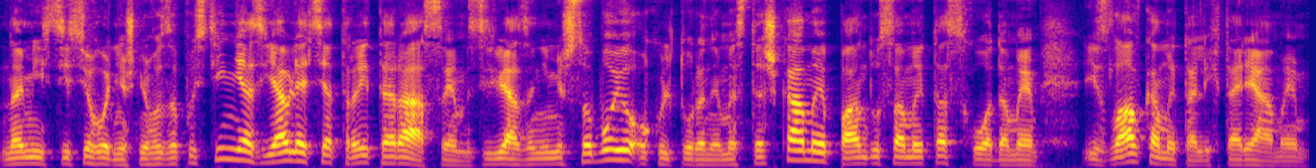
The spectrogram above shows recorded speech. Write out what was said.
На місці сьогоднішнього запустіння з'являться три тераси, зв'язані між собою окультуреними стежками, пандусами та сходами, із лавками та ліхтарями.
